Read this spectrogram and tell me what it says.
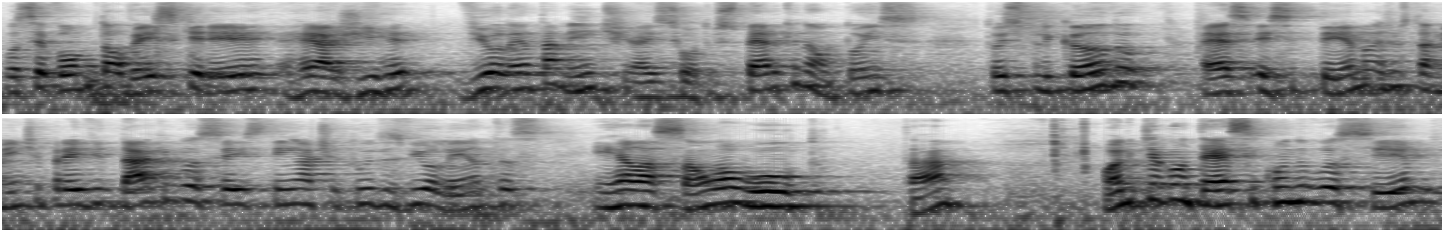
você vão talvez querer reagir violentamente a esse outro. Espero que não. Estou explicando esse tema justamente para evitar que vocês tenham atitudes violentas em relação ao outro, tá? Olha o que acontece quando você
